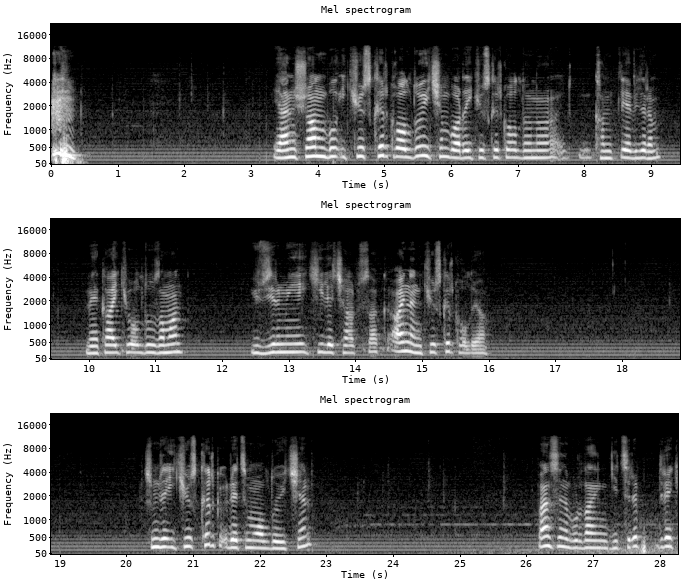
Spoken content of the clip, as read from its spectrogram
Yani şu an bu 240 olduğu için bu arada 240 olduğunu kanıtlayabilirim. MK2 olduğu zaman 120'ye 2 ile çarpsak aynen 240 oluyor. Şimdi 240 üretim olduğu için ben seni buradan getirip direkt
